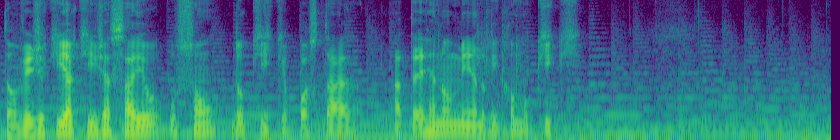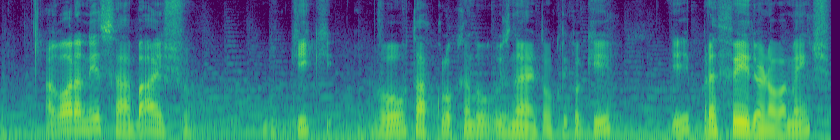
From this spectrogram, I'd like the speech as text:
Então veja que aqui já saiu o som do kick. Eu posso estar tá até renomeando aqui como kick. Agora nessa abaixo do kick vou estar colocando o snare. Então eu clico aqui e pré-fader novamente.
